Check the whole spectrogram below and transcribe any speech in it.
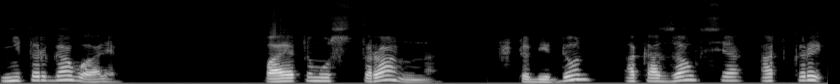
не торговали. Поэтому странно, что бидон оказался открыт,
